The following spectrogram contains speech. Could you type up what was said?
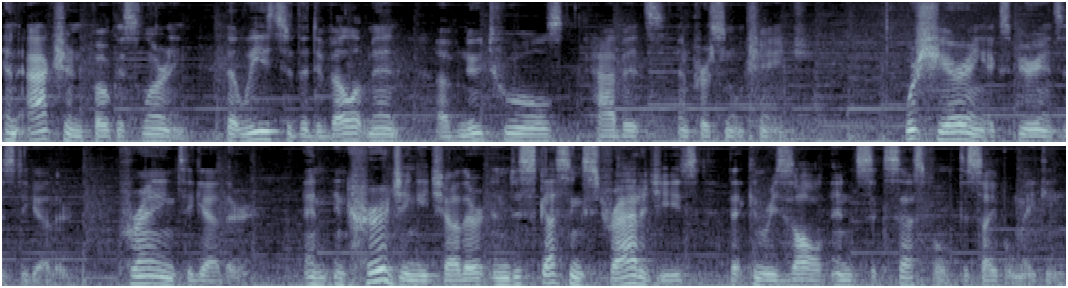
and action focused learning that leads to the development of new tools, habits, and personal change. We're sharing experiences together, praying together, and encouraging each other and discussing strategies that can result in successful disciple making.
